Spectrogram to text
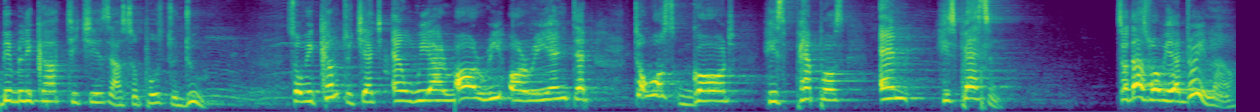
biblical teachings are supposed to do. So we come to church and we are all reoriented towards God, His purpose, and His person. So that's what we are doing now.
